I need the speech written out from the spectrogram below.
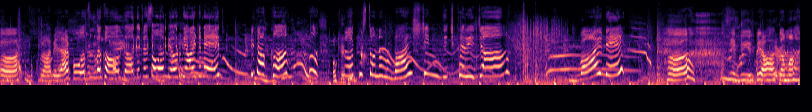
Ah, bu kurabiyeler boğazımda kaldı. Nefes alamıyorum yardım et. Bir dakika. Ah, Okay. ah, pistonum var. Şimdi çıkaracağım. Vay be. Ah, ne büyük bir rahatlama.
